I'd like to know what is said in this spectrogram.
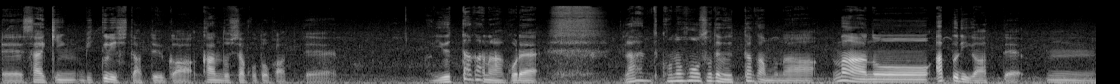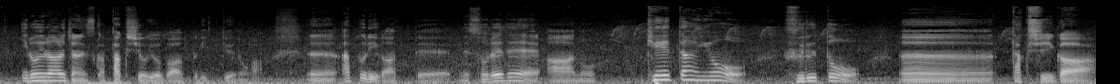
えー、最近びっくりしたっていうか感動したことがあって言ったかなこれ。ランこの放送でも言ったかもな。まああのアプリがあってうん。いろいろあるじゃないですか。タクシーを呼ぶアプリっていうのが、うん、アプリがあってでそれであの携帯を振るとうん。タクシーが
